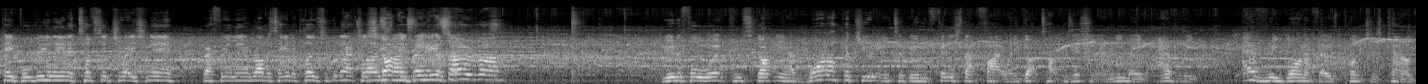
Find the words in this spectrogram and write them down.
Capel really in a tough situation here. Referee Liam Roberts taking a close look at the action. Close Scottney one, bringing us over. Beautiful work from Scottney. Had one opportunity to really finish that fight when he got top position, and he made every every one of those punches count.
